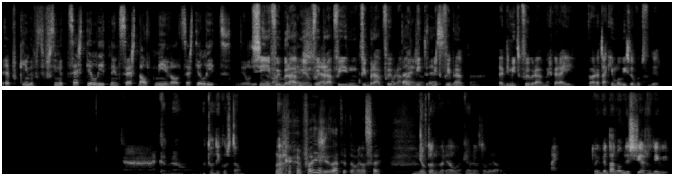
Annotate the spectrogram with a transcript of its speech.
É porque ainda por cima disseste elite, nem disseste de alto nível, disseste elite. De elite Sim, fui bravo mesmo, fui bravo, fui, fui bravo, fui tens, Admito, admito que fui bravo. Admito que fui bravo, mas espera aí. Agora está aqui uma lista, vou-te foder. Ah, cabrão. Então onde é que eles estão? pois, exato, eu também não sei. Nilton Varela? Quem é o Nilton Varela? Estão a inventar nomes. Estes gajos não têm.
